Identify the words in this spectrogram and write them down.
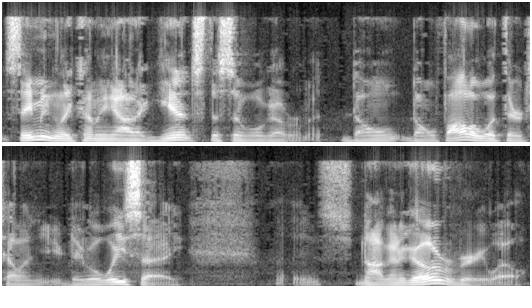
seemingly coming out against the civil government. Don't don't follow what they're telling you. Do what we say. It's not going to go over very well.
